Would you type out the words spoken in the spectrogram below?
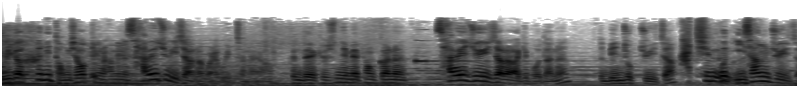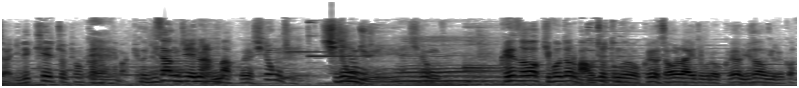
우리가 흔히 덩샤오핑을 하면 사회주의자라고 알고 있잖아요. 근데 교수님의 평가는 사회주의자라기보다는 또 민족주의자, 가치 있는 혹은. 이상주의자 이렇게 좀 평가하는 게그 맞겠네요. 이상주의는 안 맞고요. 실용주의. 실용주의. 실용주의. 그래서 기본적으로 마오쩌둥도 그렇고요. 저얼라이도 그렇고요. 유사오도 그렇고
